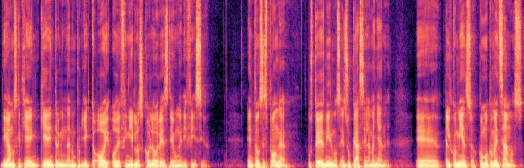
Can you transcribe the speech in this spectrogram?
Digamos que tienen, quieren terminar un proyecto hoy o definir los colores de un edificio. Entonces ponga ustedes mismos, en su casa, en la mañana. Eh, el comienzo, ¿cómo comenzamos?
